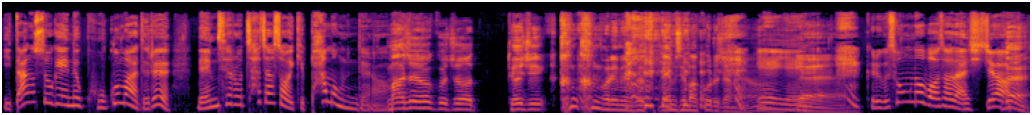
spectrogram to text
이땅 속에 있는 고구마들을 냄새로 찾아서 이렇게 파먹는데요. 맞아요. 그저 돼지 킁킁거리면서 냄새 맡고 그러잖아요. 예, 예. 그리고 송로버섯 아시죠? 네.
